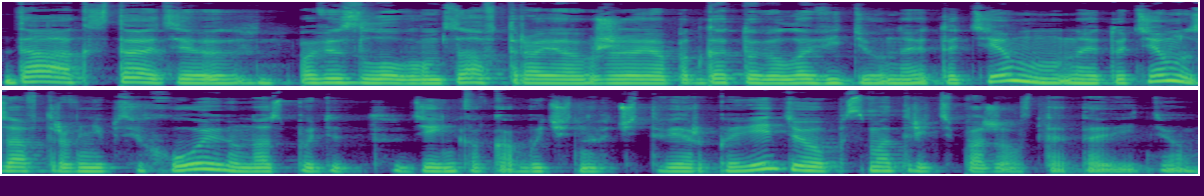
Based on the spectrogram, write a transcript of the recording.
Да, кстати, повезло вам. Завтра я уже подготовила видео на эту тему. На эту тему завтра в Непсихой у нас будет день, как обычно, в четверг видео. Посмотрите, пожалуйста, это видео.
